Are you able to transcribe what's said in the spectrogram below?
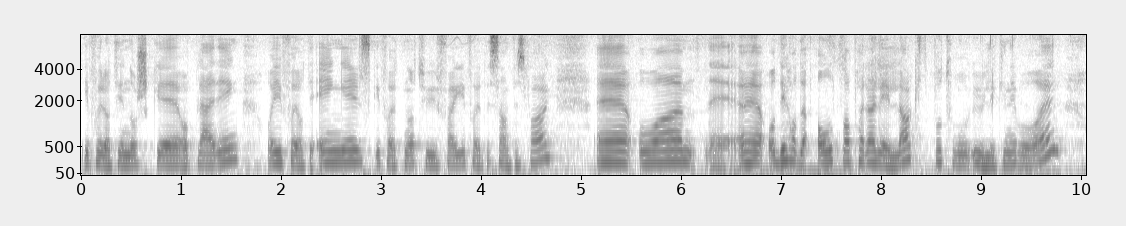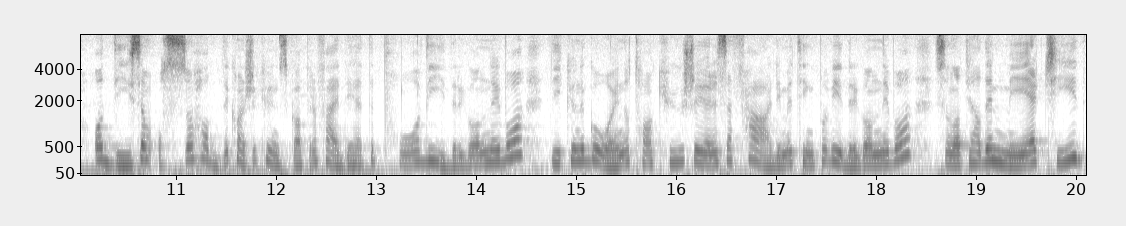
i forhold til norsk opplæring, og i forhold til engelsk, i forhold til naturfag, i forhold til samfunnsfag. Eh, og, eh, og de hadde alt var parallellagt på to ulike nivåer. Og de som også hadde kanskje kunnskaper og ferdigheter på videregående nivå, de kunne gå inn og ta kurs og gjøre seg ferdig med ting på videregående nivå, sånn at de hadde mer tid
